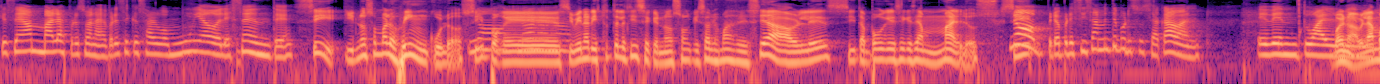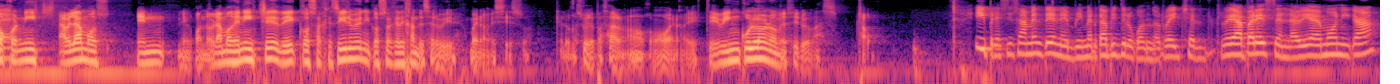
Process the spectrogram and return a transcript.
que sean malas personas, me parece que es algo muy adolescente. Sí, y no son malos vínculos, ¿sí? No, Porque no, no, no. si bien Aristóteles dice que no son quizás los más deseables, sí, tampoco quiere decir que sean malos. ¿sí? No, pero precisamente por eso se acaban, eventualmente. Bueno, hablamos con Nietzsche, hablamos en, eh, cuando hablamos de Nietzsche de cosas que sirven y cosas que dejan de servir. Bueno, es eso, que es lo que suele pasar, ¿no? Como, bueno, este vínculo no me sirve más. Chao. Y precisamente en el primer capítulo, cuando Rachel reaparece en la vida de Mónica,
